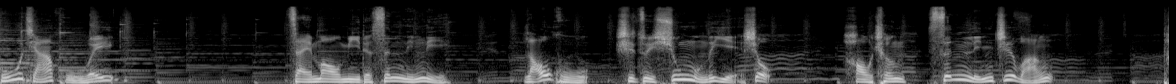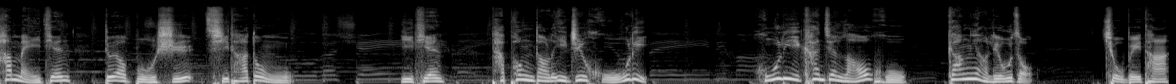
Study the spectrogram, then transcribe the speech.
狐假虎威，在茂密的森林里，老虎是最凶猛的野兽，号称森林之王。它每天都要捕食其他动物。一天，他碰到了一只狐狸。狐狸看见老虎，刚要溜走，就被他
